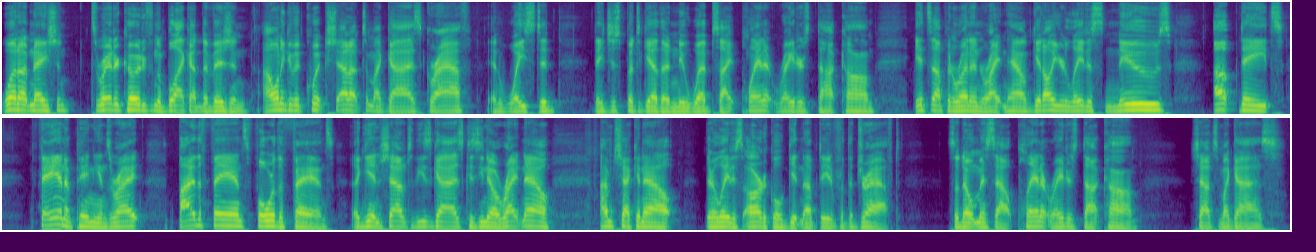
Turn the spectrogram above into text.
What up, nation? It's Raider Cody from the Blackout Division. I want to give a quick shout out to my guys, Graph and Wasted. They just put together a new website, planetraiders.com. It's up and running right now. Get all your latest news, updates, fan opinions, right? By the fans, for the fans. Again, shout out to these guys because, you know, right now I'm checking out their latest article, getting updated for the draft. So don't miss out. Planetraiders.com. Shout out to my guys.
